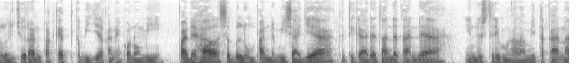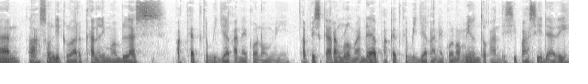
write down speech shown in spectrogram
peluncuran paket kebijakan ekonomi. Padahal sebelum pandemi saja ketika ada tanda-tanda industri mengalami tekanan, langsung dikeluarkan 15 paket kebijakan ekonomi. Tapi sekarang belum ada paket kebijakan ekonomi untuk antisipasi dari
